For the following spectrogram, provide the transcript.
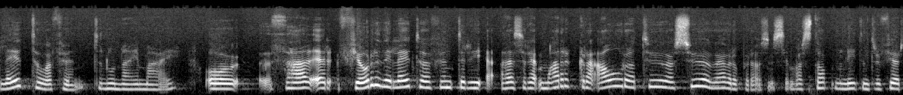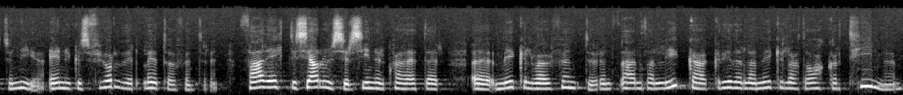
leiðtóafund núna í mæ og það er fjóriði leiðtóafundur í þessari margra áratuga sögu Evroparáðsins sem var stopnað 1949, einingis fjóriði leiðtóafundurinn. Það eitt í sjálfum sér sínir hvað þetta er uh, mikilvægur fundur en það er það líka gríðarlega mikilvægt á okkar tímum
